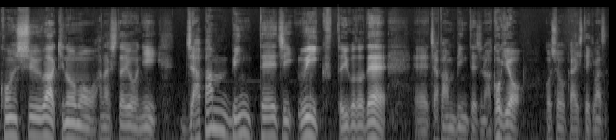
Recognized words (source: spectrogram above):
今週は昨日もお話したようにジャパンヴィンテージウィークということで、えージャパンヴィンテージのアコギをご紹介していきます。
